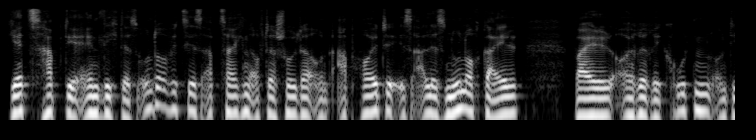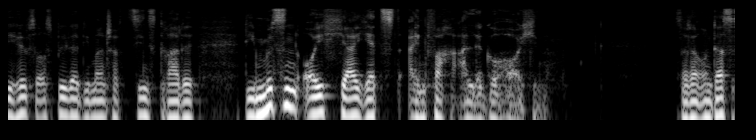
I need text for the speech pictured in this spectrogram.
jetzt habt ihr endlich das Unteroffiziersabzeichen auf der Schulter und ab heute ist alles nur noch geil, weil eure Rekruten und die Hilfsausbilder, die Mannschaftsdienstgrade, die müssen euch ja jetzt einfach alle gehorchen. Und das,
